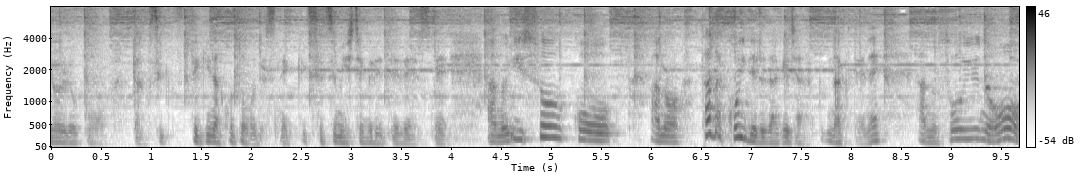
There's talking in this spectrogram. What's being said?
ろいろこう学説的なことをですね説明してくれてですねあの一層こうあのただ漕いでるだけじゃなくてねあのそういうのを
